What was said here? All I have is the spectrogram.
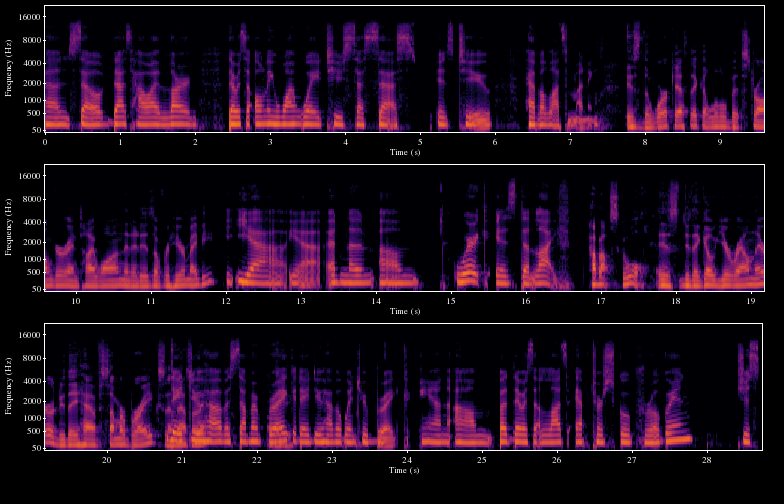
And so that's how I learned there was only one way to success is to have a lots of money. Is the work ethic a little bit stronger in Taiwan than it is over here, maybe? Yeah, yeah. And then um, work is the life. How about school? Is do they go year round there, or do they have summer breaks? they do have a summer break. do. they, do. have a winter break, and um, but there was a lot after school program just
